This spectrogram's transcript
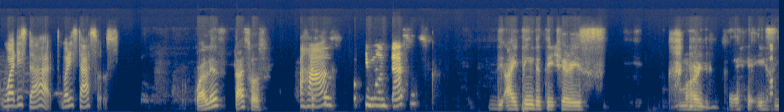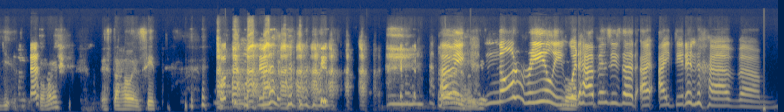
What is that? What is tazos? ¿Cuáles? Tazos. Uh-huh. Pokémon tazos. The- I think the teacher is more, is, ¿cómo es? Está jovencita. I mean, not really. No. What happens is that I, I didn't have um,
